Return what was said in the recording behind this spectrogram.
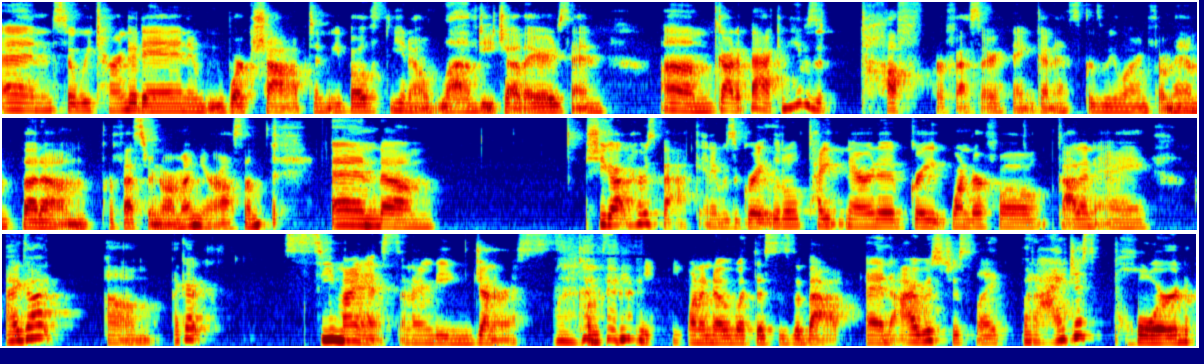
And so we turned it in and we workshopped and we both, you know, loved each other's and um, got it back. And he was a tough professor, thank goodness, because we learned from him. But um, Professor Norman, you're awesome. And um, she got hers back and it was a great little tight narrative, great, wonderful, got an A. I got um, I got C minus and I'm being generous. Come see me if you want to know what this is about. And I was just like, but I just poured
